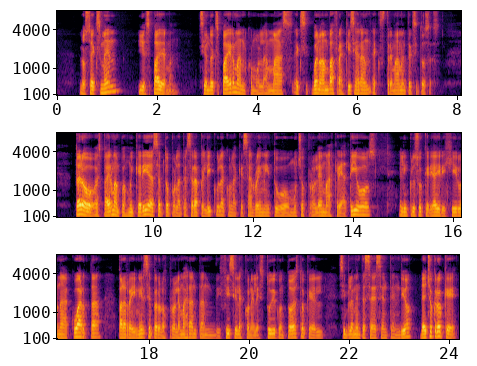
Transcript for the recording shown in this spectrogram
los X-Men y Spider-Man, siendo Spider-Man como la más... Bueno, ambas franquicias eran extremadamente exitosas. Pero Spider-Man pues muy querida, excepto por la tercera película con la que Sam Raimi tuvo muchos problemas creativos él incluso quería dirigir una cuarta para redimirse, pero los problemas eran tan difíciles con el estudio y con todo esto que él simplemente se desentendió. De hecho, creo que,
